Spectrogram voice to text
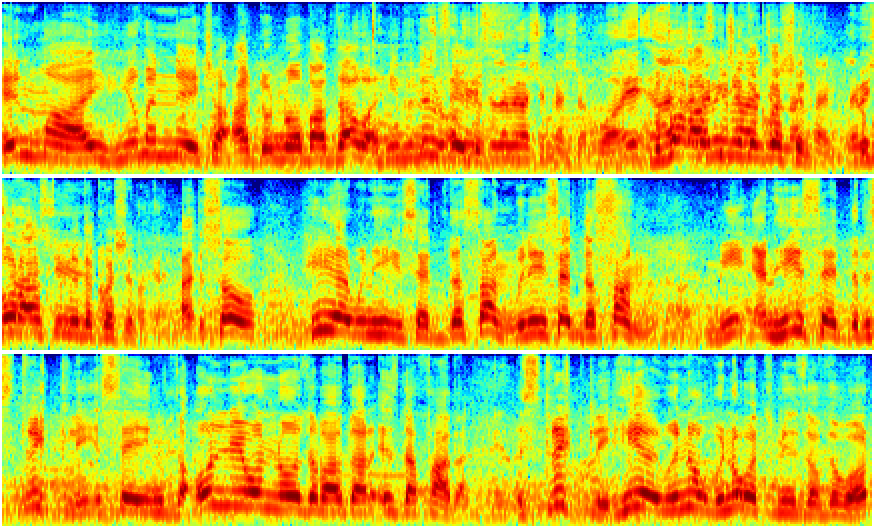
In my human nature, I don't know about that. one." He didn't So, say okay, this. so let me ask you a question. Well, it, Before asking me the challenge you on question, that claim. Let me before asking you. me the question. Okay. Uh, so here, when he said the son, when he said the son, me and he said strictly saying the only one knows about that is the father. Strictly here, we know we know what it means of the word.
